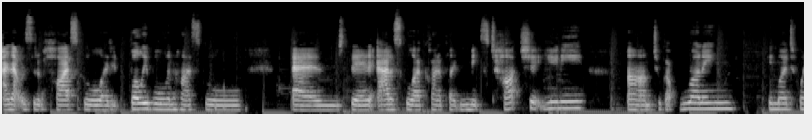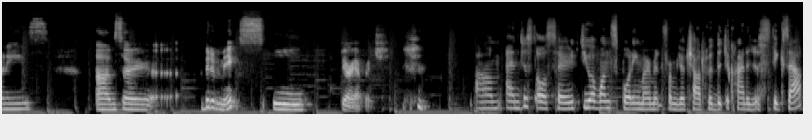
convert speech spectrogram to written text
And that was sort of high school. I did volleyball in high school. And then out of school, I kind of played mixed touch at uni, um, took up running in my 20s. Um, so a bit of a mix, all very average. Um, and just also, do you have one sporting moment from your childhood that you kind of just sticks out?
